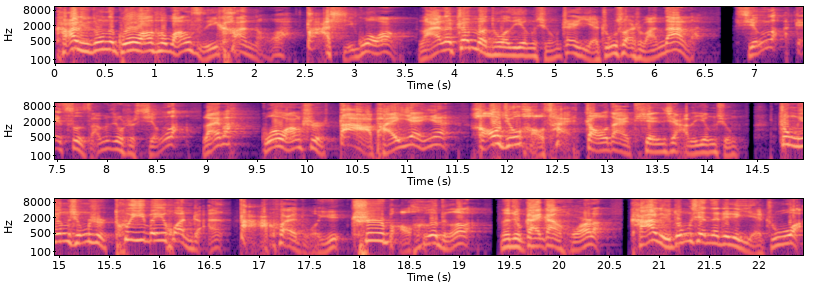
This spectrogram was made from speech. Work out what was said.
卡吕冬的国王和王子一看呢，哇，大喜过望，来了这么多的英雄，这野猪算是完蛋了。行了，这次咱们就是行了，来吧！国王是大排宴宴，好酒好菜招待天下的英雄。众英雄是推杯换盏，大快朵颐，吃饱喝得了，那就该干活了。卡吕东现在这个野猪啊，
